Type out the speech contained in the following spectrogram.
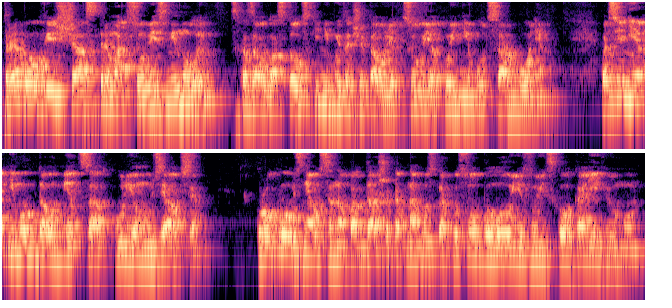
Трэба ўвесь час трымаць сувязь з мінулым, сказаў ластоўскі, нібыта чытаў лекцыю якой-небудзь сарбоне. Васіль ніяк не мог даўмецца, адкуль ён узяўся. Кроква ўзняўся на паддашак аднаго з карпусоў было езуіцкага калегіуму.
